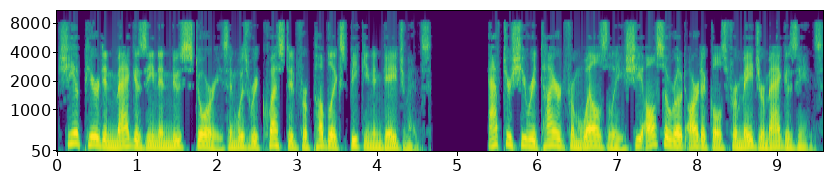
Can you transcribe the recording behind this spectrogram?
She appeared in magazine and news stories and was requested for public speaking engagements. After she retired from Wellesley she also wrote articles for major magazines.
